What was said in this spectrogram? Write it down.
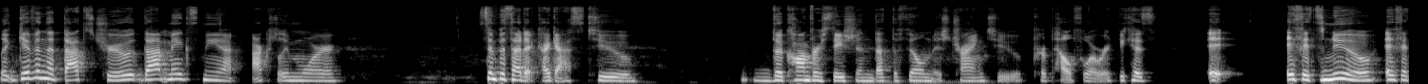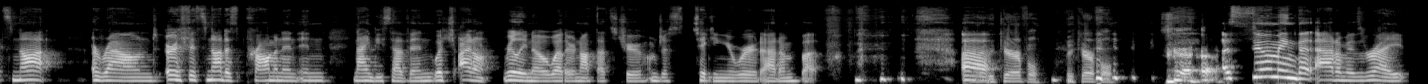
like, given that that's true, that makes me uh, actually more sympathetic, I guess, to the conversation that the film is trying to propel forward because it if it's new if it's not around or if it's not as prominent in 97 which i don't really know whether or not that's true. I'm just taking your word adam but uh, be careful be careful. Assuming that adam is right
